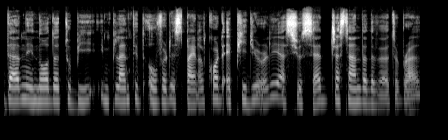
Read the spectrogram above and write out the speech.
done in order to be implanted over the spinal cord epidurally, as you said, just under the vertebrae.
